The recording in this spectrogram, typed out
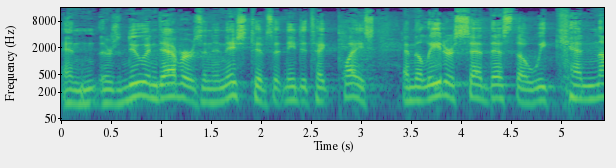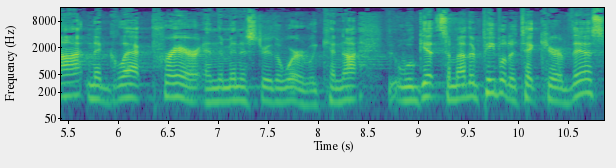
and there's new endeavors and initiatives that need to take place. And the leader said this, though we cannot neglect prayer and the ministry of the word. We cannot, we'll get some other people to take care of this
